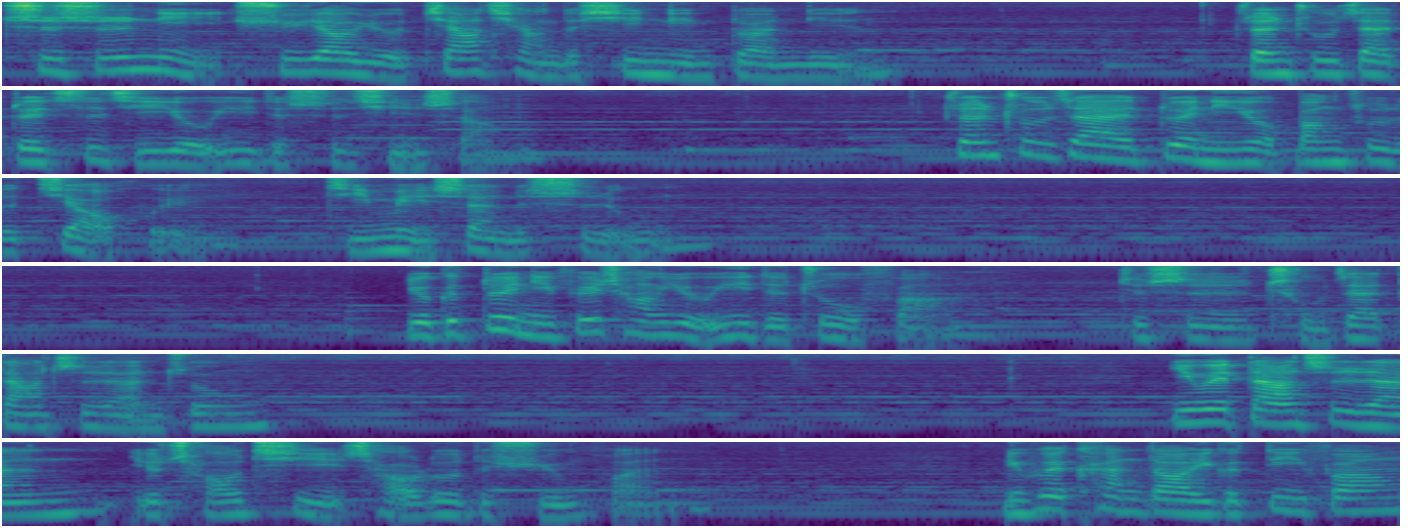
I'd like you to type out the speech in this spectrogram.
此时你需要有加强的心灵锻炼，专注在对自己有益的事情上，专注在对你有帮助的教诲。及美善的事物。有个对你非常有益的做法，就是处在大自然中，因为大自然有潮起潮落的循环。你会看到一个地方，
